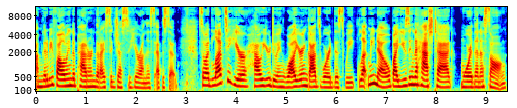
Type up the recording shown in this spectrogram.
I'm going to be following the pattern that I suggested here on this episode. So I'd love to hear how you're doing while you're in God's Word this week. Let me know by using the hashtag more than a song.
